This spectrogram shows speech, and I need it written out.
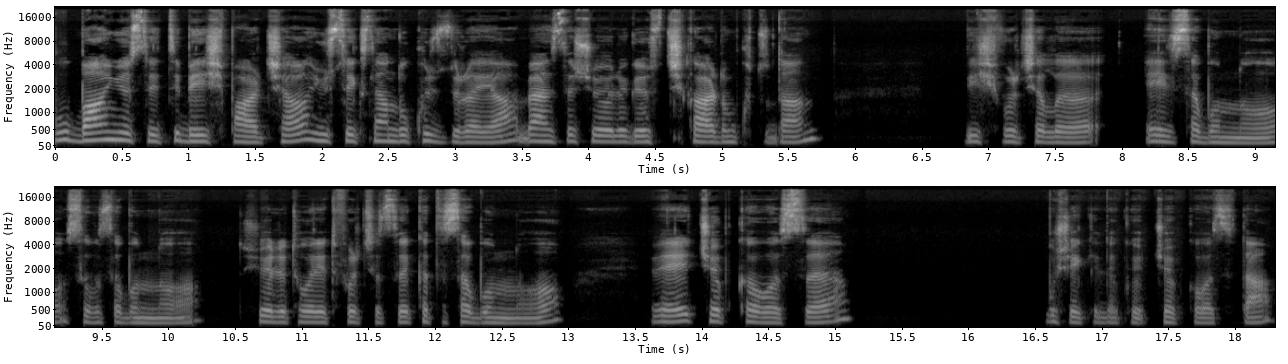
Bu banyo seti 5 parça 189 liraya. Ben size şöyle göz çıkardım kutudan. Diş fırçalığı, el sabunluğu, sıvı sabunluğu, şöyle tuvalet fırçası, katı sabunluğu ve çöp kovası. Bu şekilde çöp kovası da.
